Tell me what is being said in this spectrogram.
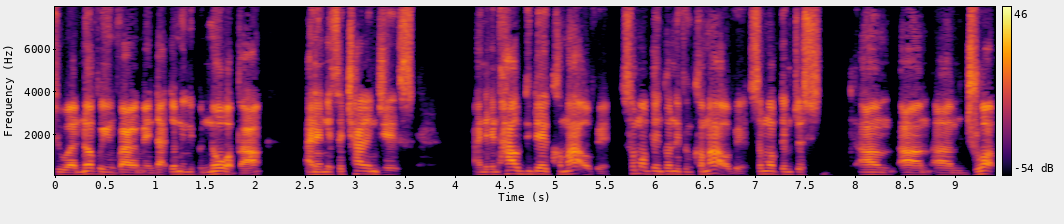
to another environment that don't even know about and then there's the challenges. And then how do they come out of it? Some of them don't even come out of it. Some of them just um, um, um, drop.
